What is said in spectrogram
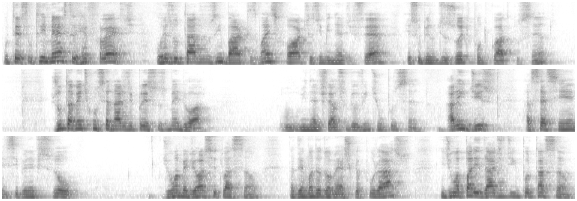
O, o trimestre reflete o resultado dos embarques mais fortes de minério de ferro, eles subiram 18,4%, juntamente com um cenário de preços melhor. O minério de ferro subiu 21%. Além disso, a CSN se beneficiou de uma melhor situação na demanda doméstica por aço e de uma paridade de importação,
